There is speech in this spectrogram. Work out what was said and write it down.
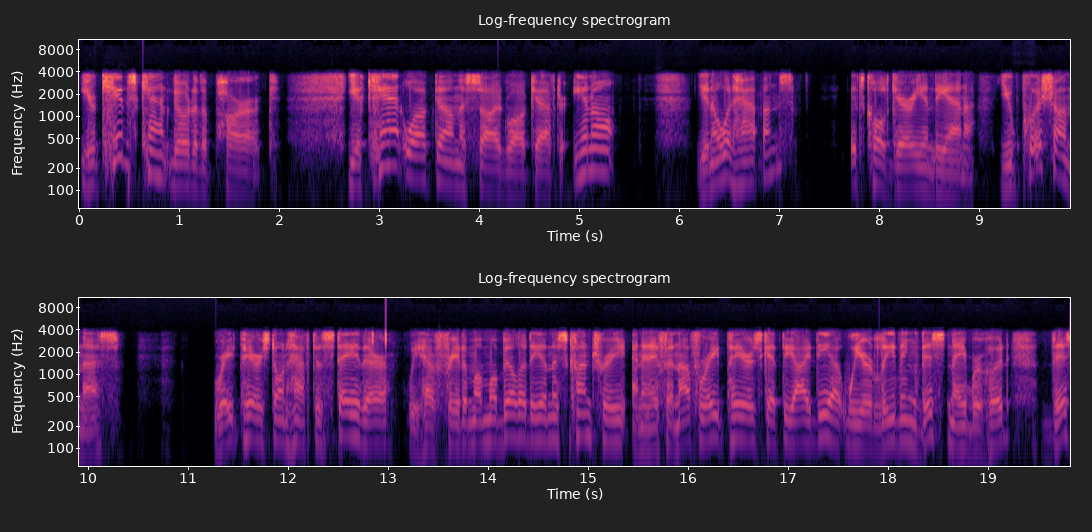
your kids can't go to the park. You can't walk down the sidewalk after. You know, you know what happens? It's called Gary, Indiana. You push on this, ratepayers don't have to stay there. We have freedom of mobility in this country, and if enough ratepayers get the idea, we are leaving this neighborhood, this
